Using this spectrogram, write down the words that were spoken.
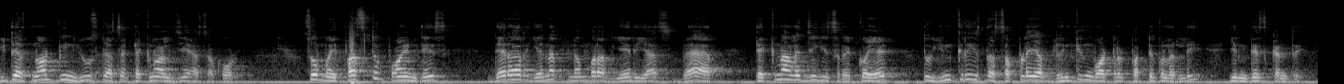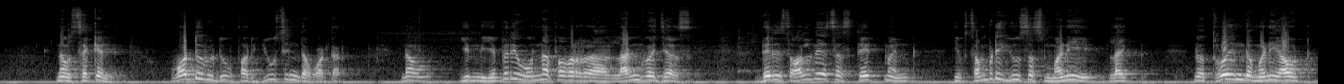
It has not been used as a technology as a whole. So my first point is there are enough number of areas where technology is required to increase the supply of drinking water particularly in this country. Now second, what do we do for using the water? Now in every one of our uh, languages, there is always a statement if somebody uses money like you know, throwing the money out,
